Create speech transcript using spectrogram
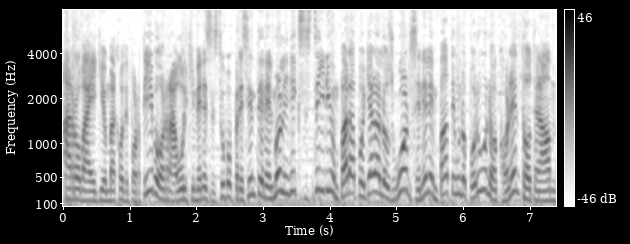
Arroba e-bajo deportivo. Raúl Jiménez estuvo presente en el Molinix Stadium para apoyar a los Wolves en el empate uno por uno con el Tottenham.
